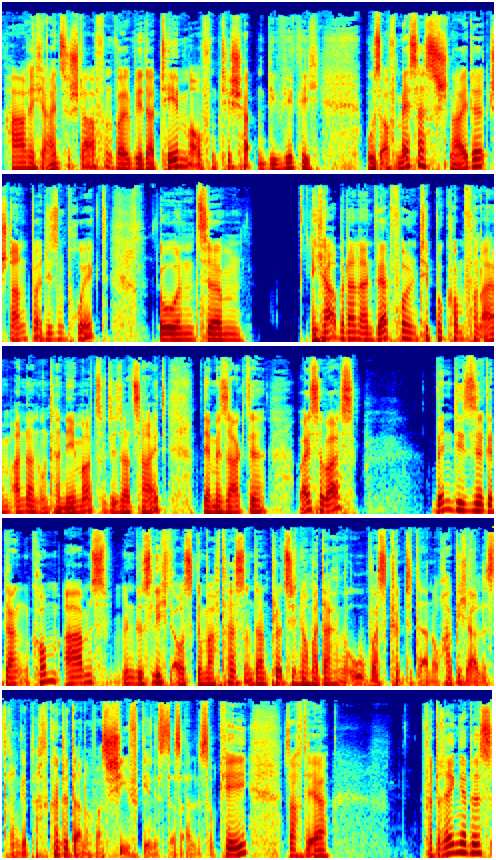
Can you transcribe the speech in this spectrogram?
haarig einzuschlafen, weil wir da Themen auf dem Tisch hatten, die wirklich, wo es auf Messerschneide stand bei diesem Projekt. Und ähm, ich habe dann einen wertvollen Tipp bekommen von einem anderen Unternehmer zu dieser Zeit, der mir sagte, weißt du was? Wenn diese Gedanken kommen abends, wenn du das Licht ausgemacht hast und dann plötzlich nochmal dachten, oh, was könnte da noch, habe ich alles dran gedacht, könnte da noch was schiefgehen, ist das alles okay? Sagte er, verdränge das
